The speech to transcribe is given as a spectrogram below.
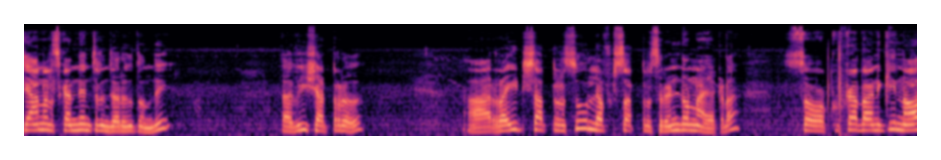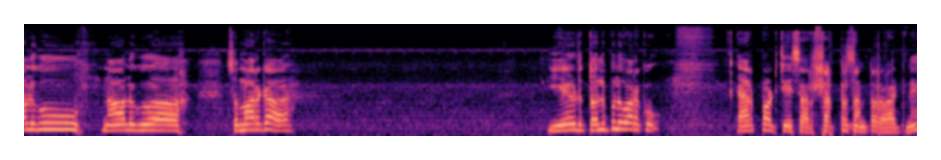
ఛానల్స్కి అందించడం జరుగుతుంది. అవి shutter. Right shutters left shutters రెండు ఉన్నాయి అక్కడ. సో ఒక్కొక్క దానికి నాలుగు నాలుగు సుమారుగా ఏడు తలుపుల వరకు ఏర్పాటు చేశారు. షట్టర్స్ అంటారు వాటిని.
